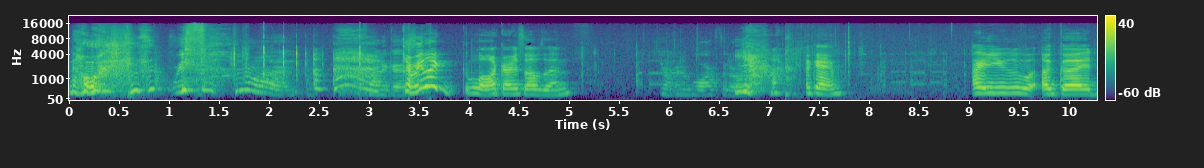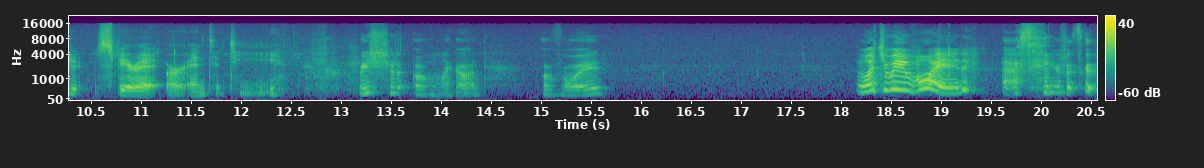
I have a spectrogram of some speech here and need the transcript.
No. We found one. Found a ghost. Can we like lock ourselves in? You want me to block the door? Yeah. Okay. Are you a good spirit or entity? We should. Oh my god. Avoid What should we avoid? asking if it's gonna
